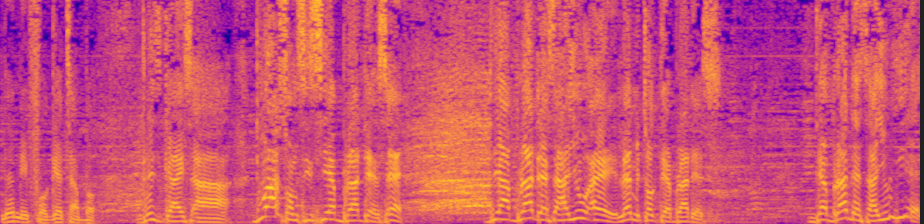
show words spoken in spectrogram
Let me forget about these guys are do have some sincere brothers? Eh? they are brothers are you hey let me talk to their brothers. Their brothers are you here?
